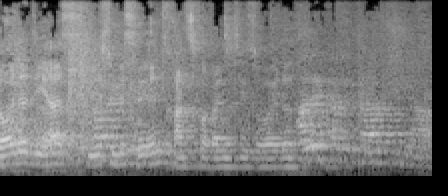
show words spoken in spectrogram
Säule, die, heißt, die ist ein bisschen intransparent, die Säule. Alle Kandidaten ja.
